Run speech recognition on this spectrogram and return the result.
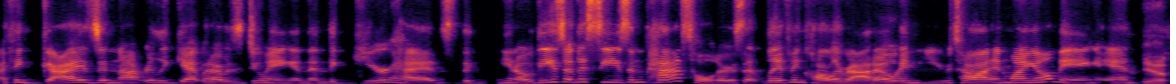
I think guys did not really get what I was doing. And then the gearheads, the you know, these are the season pass holders that live in Colorado and Utah and Wyoming and yep.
